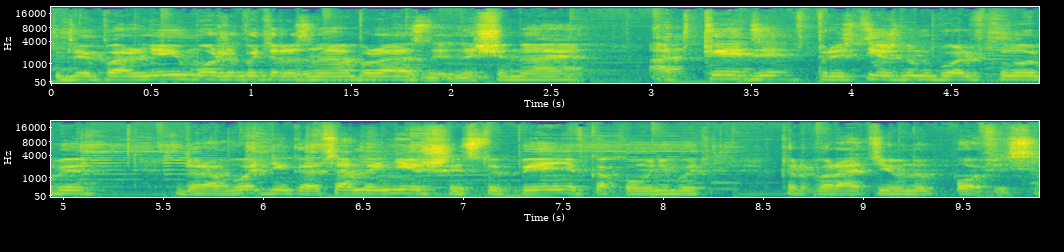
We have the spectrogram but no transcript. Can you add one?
для парней может быть разнообразной, начиная от кэдди в престижном гольф-клубе до работника самой низшей ступени в каком-нибудь корпоративном офисе.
